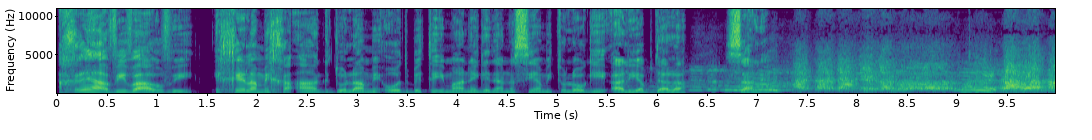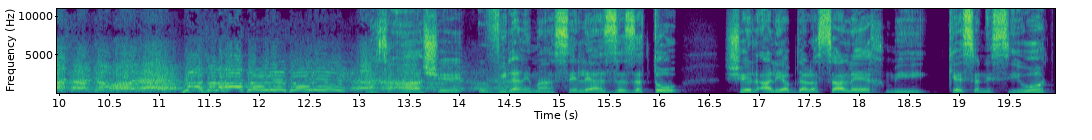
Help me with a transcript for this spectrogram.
אחרי האביב הערבי, החלה מחאה גדולה מאוד בתימן נגד הנשיא המיתולוגי עלי עבדאללה סאלח. מחאה שהובילה למעשה להזזתו של עלי עבדאללה סאלח מכס הנשיאות,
